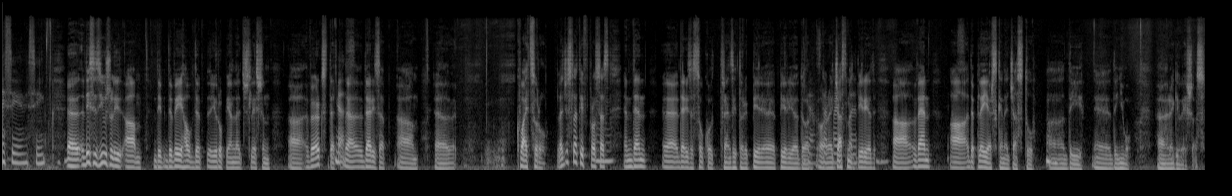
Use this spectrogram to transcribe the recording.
I see. I see. Uh, this is usually um, the, the way how the, the European legislation uh, works. That Yes. uh, there is a um, uh, quite thorough legislative process, and then uh, there is a so-called transitory peri- period or, Yeah, or adjustment period uh, when uh, the players can adjust to uh, the uh, the new uh, regulations.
